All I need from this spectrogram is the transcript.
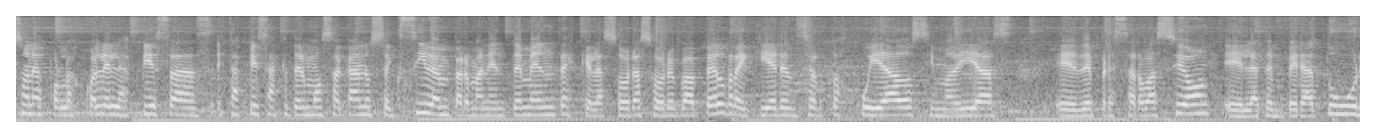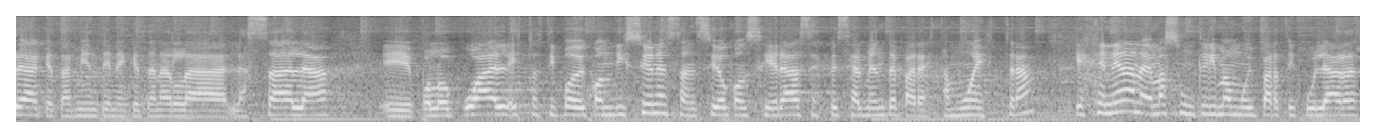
Por las cuales las piezas, estas piezas que tenemos acá no se exhiben permanentemente es que las obras sobre papel requieren ciertos cuidados y medidas eh, de preservación, eh, la temperatura que también tiene que tener la, sala, eh, por lo cual estos tipos de condiciones han sido consideradas especialmente para esta muestra, que generan además un clima muy particular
